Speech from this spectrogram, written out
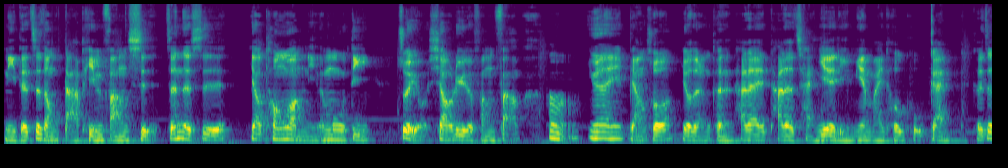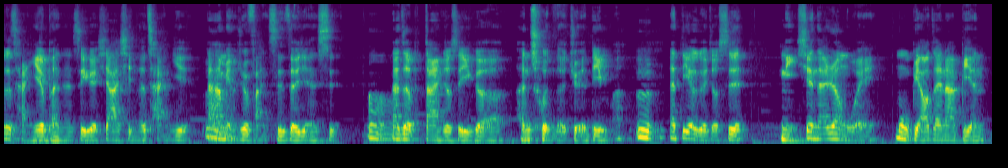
你的这种打拼方式，真的是要通往你的目的。最有效率的方法嘛，嗯，因为比方说，有的人可能他在他的产业里面埋头苦干，可这个产业本身是一个下行的产业，那他没有去反思这件事，嗯，那这当然就是一个很蠢的决定嘛，嗯，那第二个就是你现在认为目标在那边，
